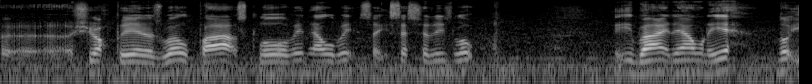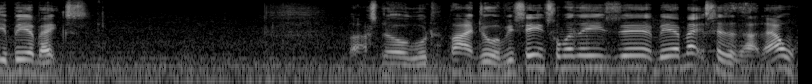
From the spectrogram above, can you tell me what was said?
uh, a, shop here as well, parts, clothing, helmets, accessories, look. Get your bike down here, not your BMX. That's no good. Mind you, have you seen some of these uh, BMXs of that now?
